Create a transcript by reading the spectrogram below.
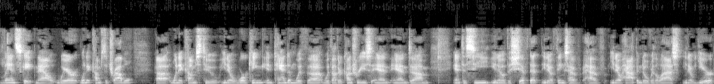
landscape now where when it comes to travel uh, when it comes to you know working in tandem with uh, with other countries and and um, and to see you know the shift that you know things have have you know happened over the last you know year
